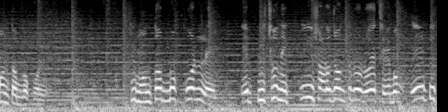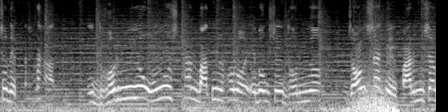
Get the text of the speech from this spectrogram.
মন্তব্য করলেন। কি মন্তব্য করলেন? এর পিছনে কি ষড়যন্ত্র রয়েছে এবং এর পিছনে হাত এই ধর্মীয় অনুষ্ঠান বাতিল হলো এবং সেই ধর্মীয় জলসাকে পারমিশন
